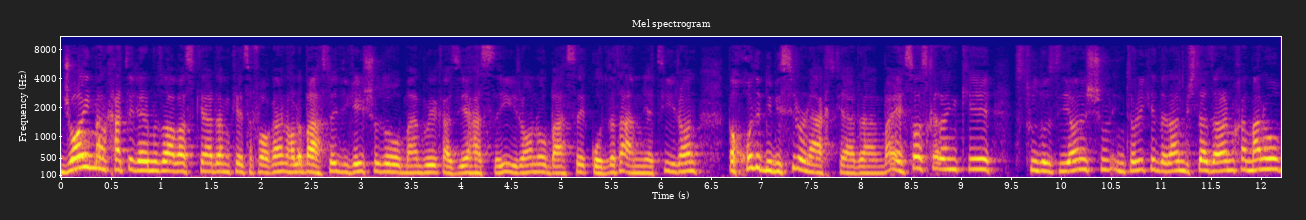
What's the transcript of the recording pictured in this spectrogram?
جایی من خط قرمز رو عوض کردم که اتفاقا حالا بحثای دیگه شد و من روی قضیه هسته ایران و بحث قدرت امنیتی ایران و خود بی بی سی رو نقد کردم و احساس کردن که زیانشون اینطوری که دارن بیشتر ضرر می‌خوان. منو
